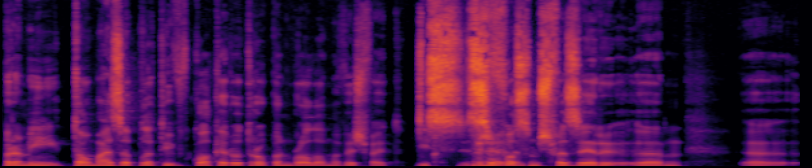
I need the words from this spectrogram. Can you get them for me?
para mim tão mais apelativo de qualquer outro open world alguma vez feito. E se, se fôssemos fazer um, uh,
